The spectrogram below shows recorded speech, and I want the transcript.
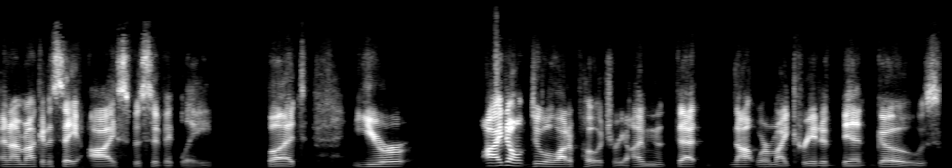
and I'm not going to say I specifically, but you're, I don't do a lot of poetry. I'm that not where my creative bent goes.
